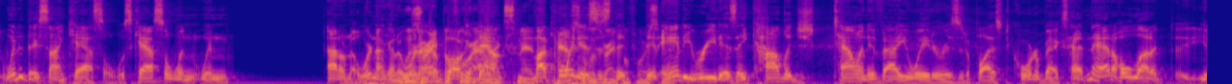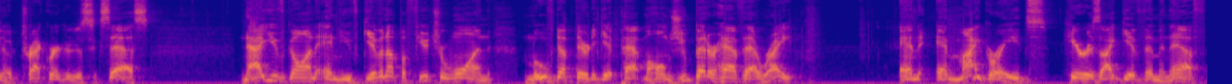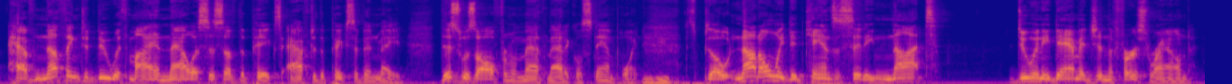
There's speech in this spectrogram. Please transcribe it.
when did they sign Cassel? Was Cassel when when I don't know. We're not going to. We're not right going to bog it down. Smith. My point Cassel is, is right that, that Andy Reid, as a college talent evaluator, as it applies to quarterbacks, hadn't had a whole lot of uh, you know track record of success. Now you've gone and you've given up a future one, moved up there to get Pat Mahomes. You better have that right. And and my grades here, as I give them an F, have nothing to do with my analysis of the picks after the picks have been made. This was all from a mathematical standpoint. Mm-hmm. So not only did Kansas City not do any damage in the first round,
